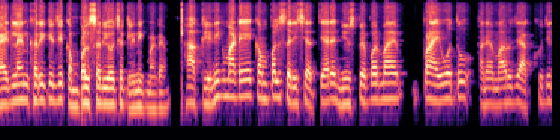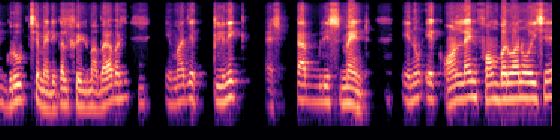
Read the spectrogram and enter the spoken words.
ગાઈડલાઈન ખરી કે જે કમ્પલસરી હોય છે ક્લિનિક માટે? હા ક્લિનિક માટે એ કમ્પલસરી છે. અત્યારે ન્યૂઝપેપરમાં પણ આવ્યું હતું અને અમારું જે આખું જે ગ્રુપ છે મેડિકલ ફિલ્ડમાં બરાબર છે? એમાં જે ક્લિનિક એસ્ટાબ્લિશમેન્ટ એનું એક ઓનલાઈન ફોર્મ ભરવાનું હોય છે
